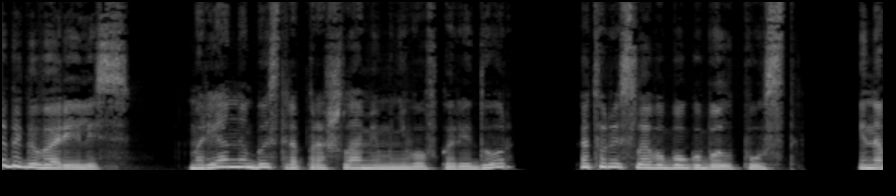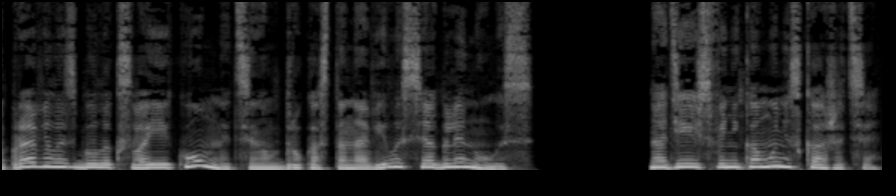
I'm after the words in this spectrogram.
и договорились». Марианна быстро прошла мимо него в коридор, который, слава богу, был пуст, и направилась было к своей комнате, но вдруг остановилась и оглянулась. «Надеюсь, вы никому не скажете?»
